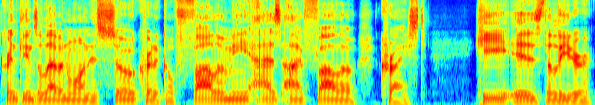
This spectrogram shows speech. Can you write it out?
Corinthians 11, 1 is so critical. Follow me as I follow Christ. He is the leader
